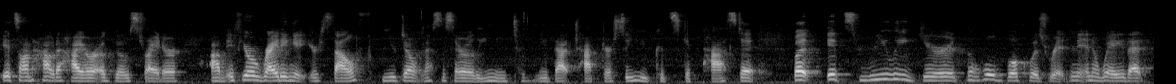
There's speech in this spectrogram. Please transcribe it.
it's on how to hire a ghostwriter. Um, if you're writing it yourself, you don't necessarily need to read that chapter, so you could skip past it. But it's really geared, the whole book was written in a way that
